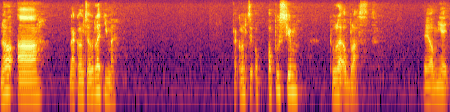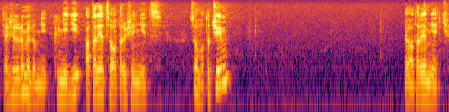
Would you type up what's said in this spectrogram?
no a na konci odletíme. Na konci op- opustím tuhle oblast. Jo, měď, takže jdeme do mě- k mědi a tady je co, tady už je nic. Co otočím. Jo, tady je měď.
